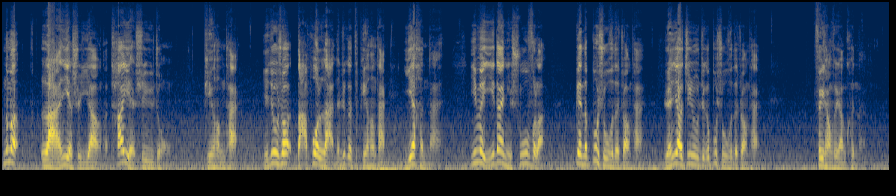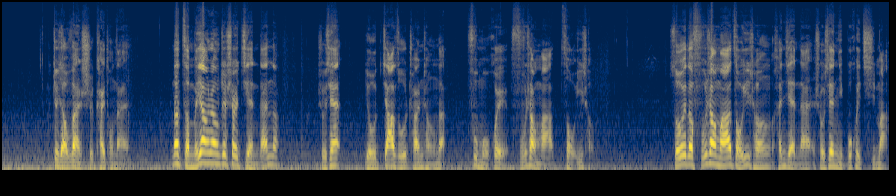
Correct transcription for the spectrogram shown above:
那么懒也是一样的，它也是一种平衡态。也就是说，打破懒的这个平衡态也很难，因为一旦你舒服了，变得不舒服的状态，人要进入这个不舒服的状态，非常非常困难。这叫万事开头难。那怎么样让这事儿简单呢？首先。有家族传承的，父母会扶上马走一程。所谓的扶上马走一程很简单，首先你不会骑马，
